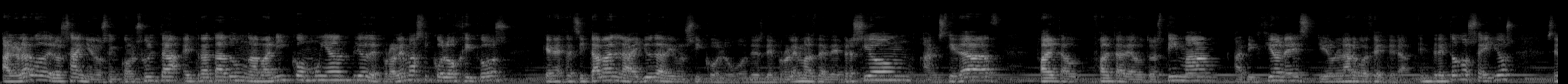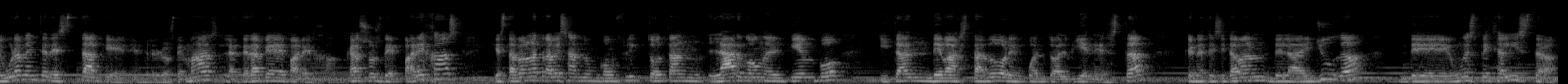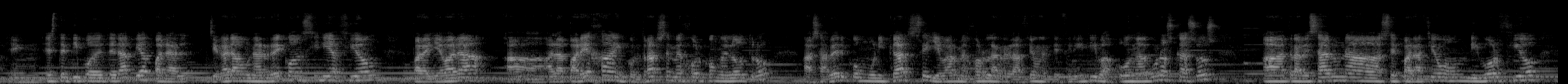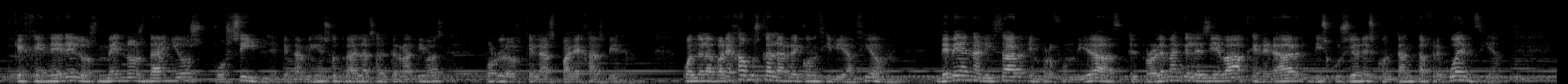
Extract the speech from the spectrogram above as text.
A lo largo de los años en consulta he tratado un abanico muy amplio de problemas psicológicos que necesitaban la ayuda de un psicólogo, desde problemas de depresión, ansiedad, falta, falta de autoestima, adicciones y un largo etcétera. Entre todos ellos, seguramente destaque entre los demás la terapia de pareja, casos de parejas que estaban atravesando un conflicto tan largo en el tiempo y tan devastador en cuanto al bienestar que necesitaban de la ayuda de un especialista en este tipo de terapia para llegar a una reconciliación, para llevar a, la pareja a encontrarse mejor con el otro, a saber comunicarse, llevar mejor la relación en definitiva, o en algunos casos a atravesar una separación o un divorcio que genere los menos daños posible, que también es otra de las alternativas por los que las parejas vienen. Cuando la pareja busca la reconciliación, debe analizar en profundidad el problema que les lleva a generar discusiones con tanta frecuencia.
